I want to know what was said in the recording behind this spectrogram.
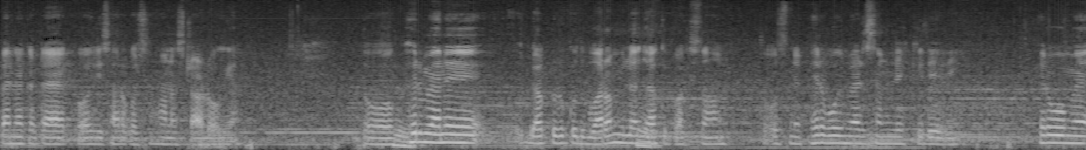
پینک اٹیک اور یہ سارا کچھ ہونا اسٹارٹ ہو گیا۔ تو پھر میں نے ڈاکٹر کو دوبارہ ملا جا کے پاکستان۔ تو اس نے پھر وہی میڈیسن لکھ کے دے دی۔ پھر وہ میں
